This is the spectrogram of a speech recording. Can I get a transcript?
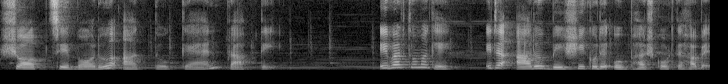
সবচেয়ে বড় আত্মজ্ঞান প্রাপ্তি। এবার তোমাকে এটা আরও বেশি করে অভ্যাস করতে হবে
